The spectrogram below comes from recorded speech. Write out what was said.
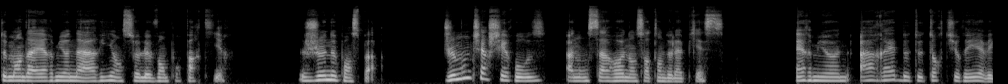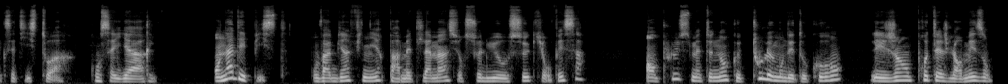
demanda Hermione à Harry en se levant pour partir. Je ne pense pas. Je monte chercher Rose, annonça Ron en sortant de la pièce. Hermione, arrête de te torturer avec cette histoire, conseilla Harry. On a des pistes. On va bien finir par mettre la main sur celui ou ceux qui ont fait ça. En plus, maintenant que tout le monde est au courant, les gens protègent leur maison.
